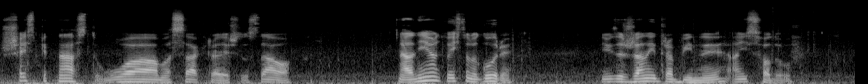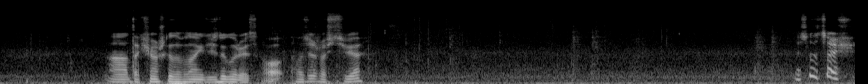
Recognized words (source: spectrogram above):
6 z 15. Wow, masakra, jeszcze zostało. Ale nie wiem jak wejść tam do góry. Nie widzę żadnej drabiny, ani schodów. A ta książka zapewne gdzieś do góry jest. O, chociaż właściwie. Jest to coś.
